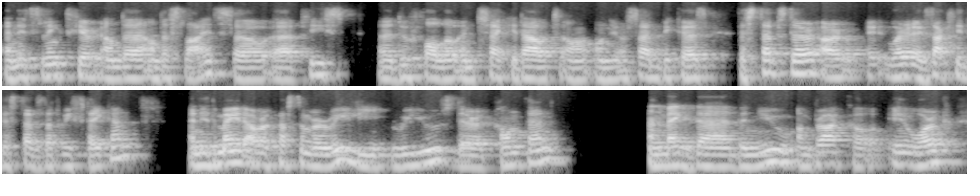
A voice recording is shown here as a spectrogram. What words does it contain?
and it's linked here on the on the slide. So uh, please uh, do follow and check it out on, on your side because the steps there are were exactly the steps that we've taken. And it made our customer really reuse their content and make the, the new Umbraco in work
